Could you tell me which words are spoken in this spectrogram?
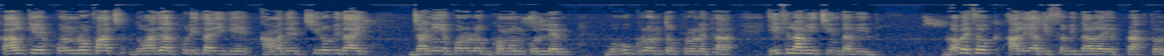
কালকে পনেরো পাঁচ দু হাজার কুড়ি তারিখে আমাদের চিরবিদায় জানিয়ে পরলোক গমন করলেন বহু গ্রন্থ প্রণেতা ইসলামী চিন্তাবিদ গবেষক আলিয়া বিশ্ববিদ্যালয়ের প্রাক্তন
